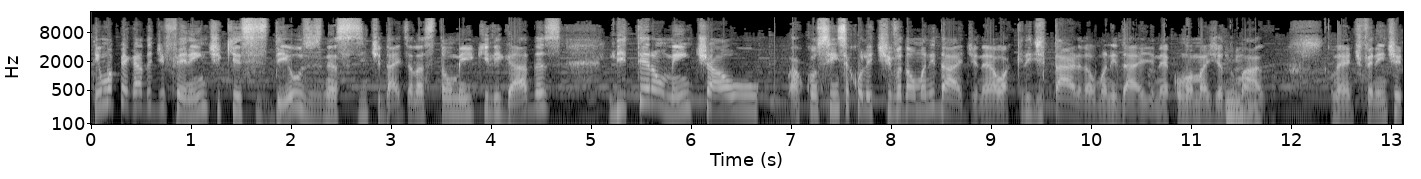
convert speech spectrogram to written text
tem uma pegada diferente que esses deuses, né, essas entidades, elas estão meio que ligadas literalmente ao à consciência coletiva da humanidade, né, ao acreditar da humanidade, né, como a magia do uhum. mago. Né, diferente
